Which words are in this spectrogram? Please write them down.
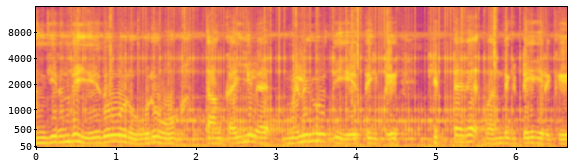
அங்கிருந்து ஏதோ ஒரு உருவம் தான் கையில் மெழுகுவத்தி ஏற்றிக்கிட்டு கிட்டக வந்துக்கிட்டே இருக்கு.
